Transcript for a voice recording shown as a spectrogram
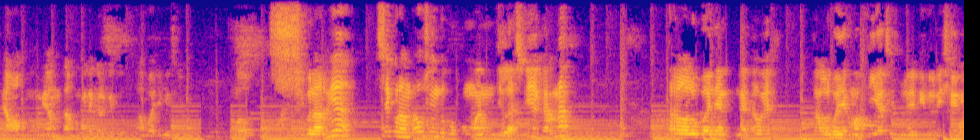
yang oknum yang tambang ilegal gitu apa aja sih? Sebenarnya saya kurang tahu sih untuk hukuman jelasnya karena terlalu banyak nggak tahu ya terlalu banyak mafia sih sebenarnya di Indonesia ini.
